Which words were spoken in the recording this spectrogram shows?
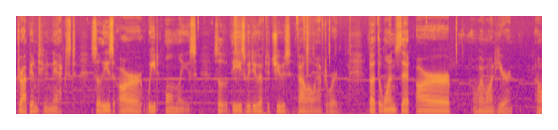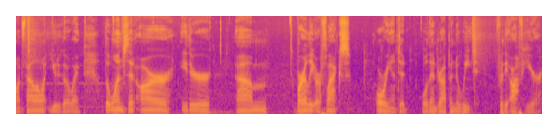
drop into next. So these are wheat onlys. So these we do have to choose fallow afterward. But the ones that are, what I want here, I want fallow, I want you to go away. The ones that are either um, barley or flax oriented will then drop into wheat for the off year.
